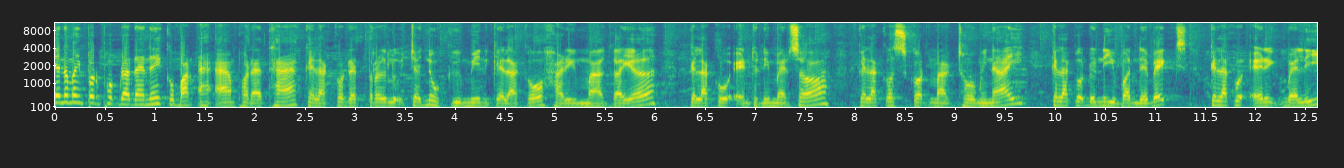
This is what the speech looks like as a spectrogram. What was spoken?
យ៉ាងណាមិញប្រភពដដែលនេះក៏បានអះអាងផងដែរថាកីឡាករដែលត្រូវលក់ចេញនោះគឺមានកីឡាករ Harry Maguire កីឡាករ Anthony Martial កីឡាករ Scott McTominay កីឡាករ Donny van de Beek កីឡាករ Eric Bailly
